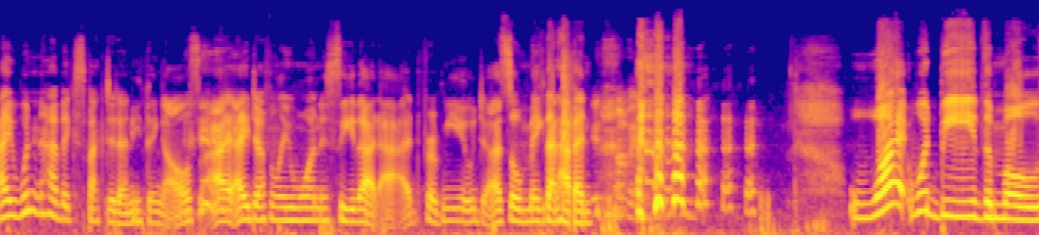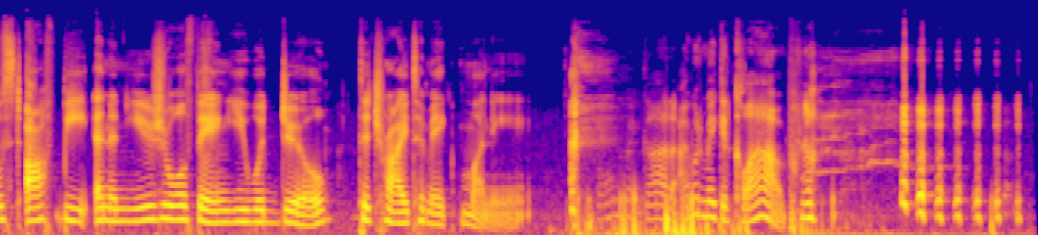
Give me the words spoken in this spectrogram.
I wouldn't have expected anything else. I, I definitely want to see that ad from you, Jess. So make that happen. what would be the most offbeat and unusual thing you would do to try to make money? oh my god, I would make it clap.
